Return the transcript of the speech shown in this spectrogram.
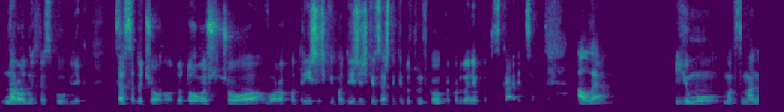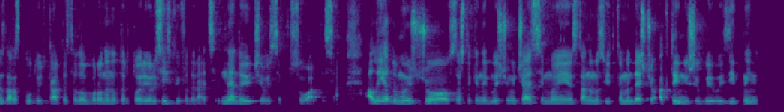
народних республік, це все до чого? До того, що ворог потрішечки, потрішечки все ж таки до сумського прикордоння притискається, але йому максимально зараз плутають карти Сили оборони на території Російської Федерації, не даючи ось просуватися. Але я думаю, що все ж таки в найближчому часі ми станемо свідками дещо активніших бойових зіткнень.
